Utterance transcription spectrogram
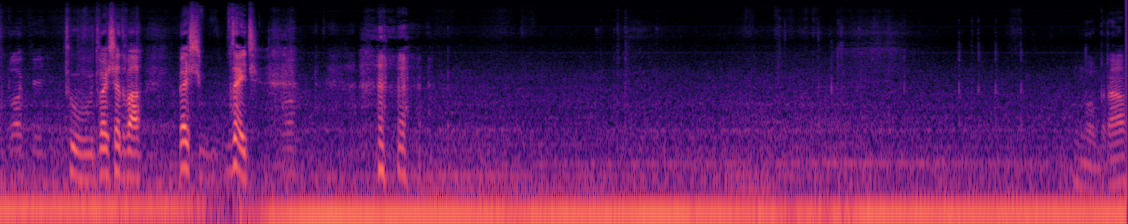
Tu bloki. Tu, 22. Weź, zejdź. No. Dobra.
